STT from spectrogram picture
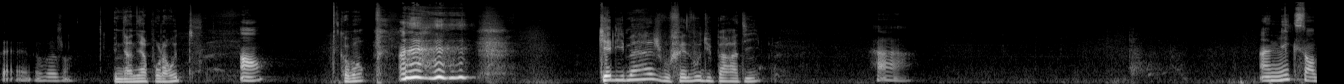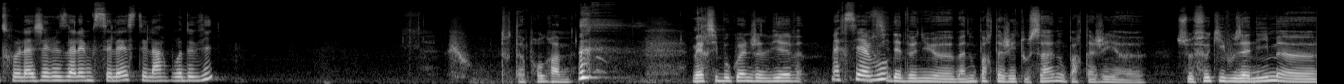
Ça nous rejoint. Une dernière pour la route? Un. Comment? Quelle image vous faites-vous du paradis? Ah. Un mix entre la Jérusalem céleste et l'arbre de vie? Tout un programme. Merci beaucoup Anne-Geneviève. Merci à vous. Merci d'être venu euh, bah, nous partager tout ça, nous partager euh, ce feu qui vous anime. Euh,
